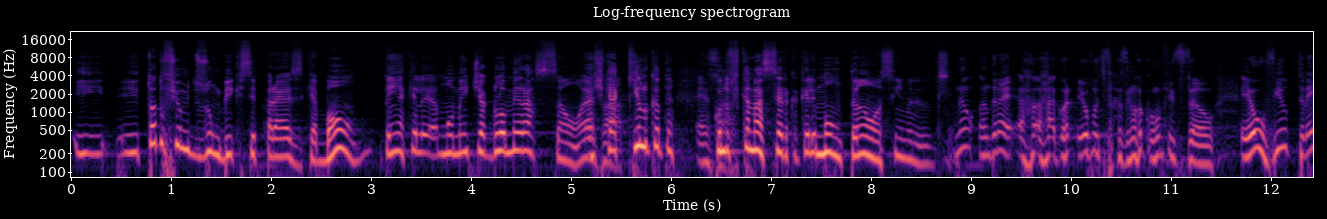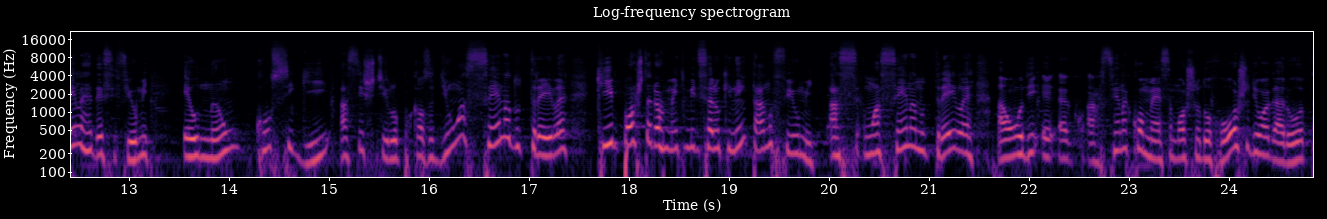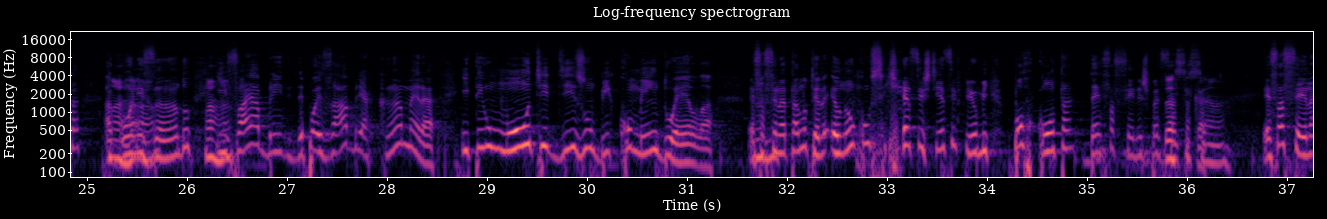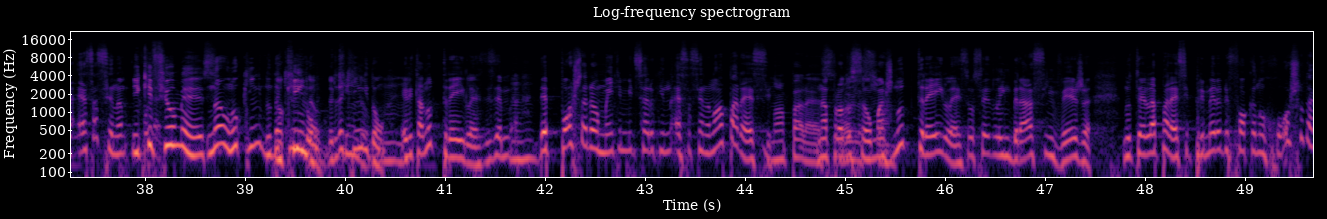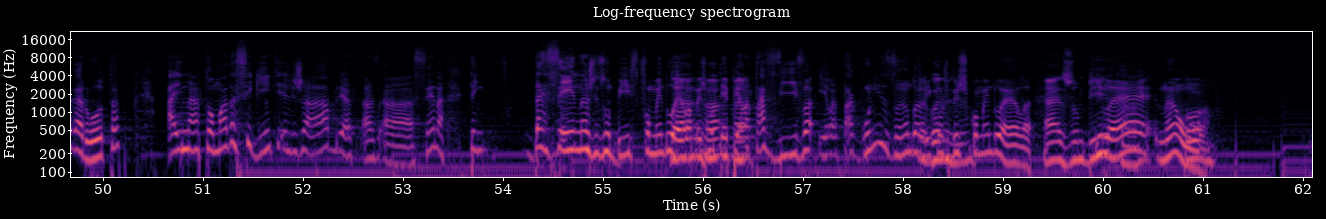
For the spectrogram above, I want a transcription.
E, e, todo filme de zumbi que se preze, que é bom, tem aquele momento de aglomeração. Eu acho que é aquilo que eu tenho. Exato. Quando fica na cerca, aquele montão assim. Não, André, agora eu vou te fazer uma confissão. Eu vi o trailer desse filme eu não consegui assisti-lo por causa de uma cena do trailer que posteriormente me disseram que nem tá no filme. Uma cena no trailer onde eh, eh, a cena começa mostrando o rosto de uma garota agonizando uhum. Uhum. e vai abrir, depois abre a câmera e tem um monte de zumbi comendo ela. Essa uhum. cena tá no trailer. Eu não consegui assistir esse filme por conta dessa cena específica. Dessa cena. Essa cena, essa cena. E que filme é esse? Não, no, King, no The no Kingdom. Kingdom. The, Kingdom. Hum. Ele tá no trailer. Uhum. De, posteriormente me disseram que essa cena não aparece, não aparece na produção, mas no trailer, se você lembrar assim, veja, no trailer aparece. Primeiro ele foca no rosto da garota, aí na tomada seguinte ele já abre a, a, a cena, tem dezenas de zumbis comendo ela ao mesmo é, tempo. É. E ela tá viva e ela tá agonizando ali agonizando. com os bichos comendo ela. É, zumbi. Aquilo é. Não. Pô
